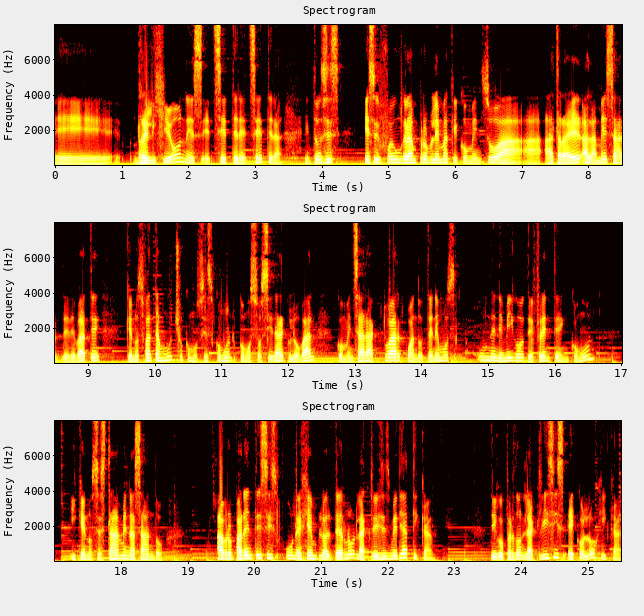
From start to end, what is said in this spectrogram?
eh, religiones, etcétera, etcétera. Entonces, ese fue un gran problema que comenzó a, traer a la mesa de debate que nos falta mucho como sociedad global comenzar a actuar cuando tenemos un enemigo de frente en común y que nos está amenazando Abro paréntesis, un ejemplo alterno, la crisis mediática. Digo, perdón, la crisis ecológica,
